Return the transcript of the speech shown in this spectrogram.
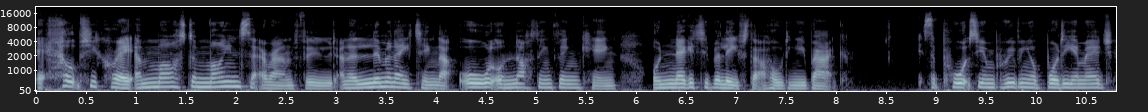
It helps you create a master mindset around food and eliminating that all or nothing thinking or negative beliefs that are holding you back. Supports you improving your body image,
